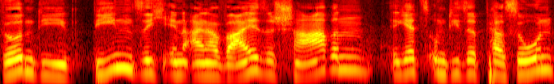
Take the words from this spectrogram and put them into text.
würden die Bienen sich in einer Weise scharen jetzt um diese Person,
